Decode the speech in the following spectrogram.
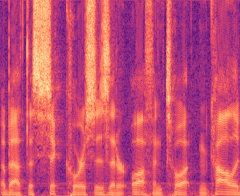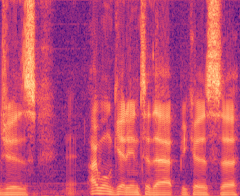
about the sick courses that are often taught in colleges. I won't get into that because uh,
